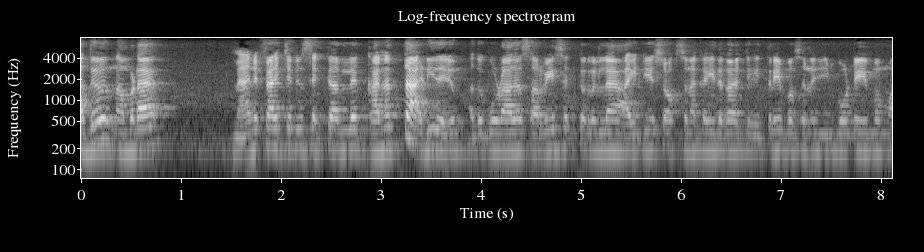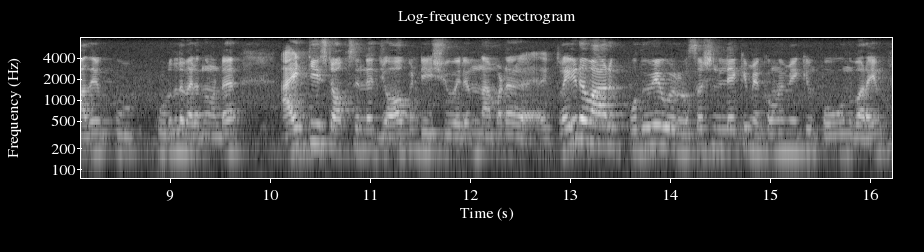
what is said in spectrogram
അത് നമ്മുടെ മാനുഫാക്ചറിങ് സെക്ടറിൽ കനത്ത അടി തരും. അതുകൂടാതെ സർവീസ് സെക്ടറിലെ ഐ ടി സ്റ്റോക്സിനൊക്കെ ഇതൊക്കെ ഇത്രയും പെർസെന്റേജ് ഇമ്പോർട്ട് ചെയ്യുമ്പം അത് കൂടുതൽ വരുന്നുണ്ട്. ഐ ടി സ്റ്റോക്സിന്റെ ജോബിന്റെ ഇഷ്യൂ വരും. നമ്മുടെ ട്രേഡ് വാർ പൊതുവേ ഒരു റിസഷനിലേക്കും എക്കോണമിക്കും പോകും എന്ന് പറയും.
